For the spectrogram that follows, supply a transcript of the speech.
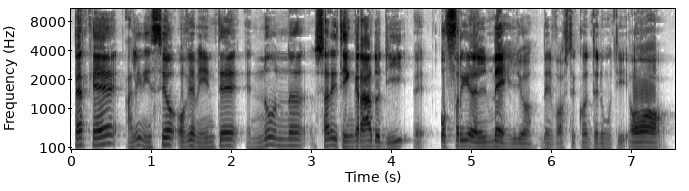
perché all'inizio ovviamente non sarete in grado di eh, offrire il meglio dei vostri contenuti. Ho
